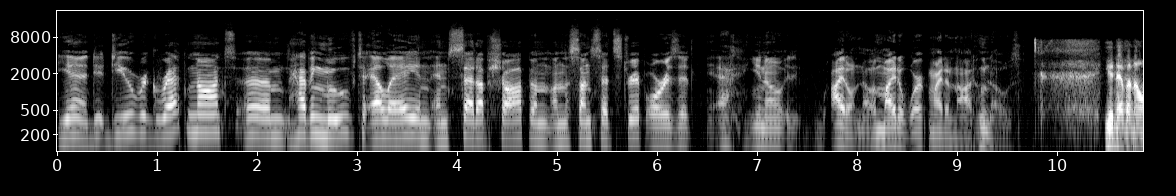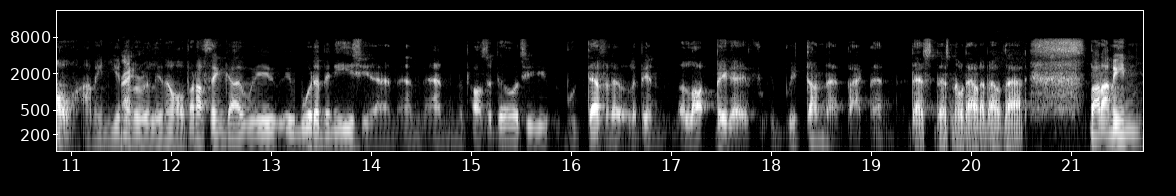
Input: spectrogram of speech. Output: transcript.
Yeah. Do, do you regret not um, having moved to L.A. and, and set up shop on, on the Sunset Strip, or is it, eh, you know, it, I don't know. It might have worked, might have not. Who knows? you never know. I mean, you right. never really know. But I think I, it, it, would have been easier, and, and, and the possibility would definitely have been a lot bigger if we'd done that back then. There's there's no doubt about that. But I mean,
